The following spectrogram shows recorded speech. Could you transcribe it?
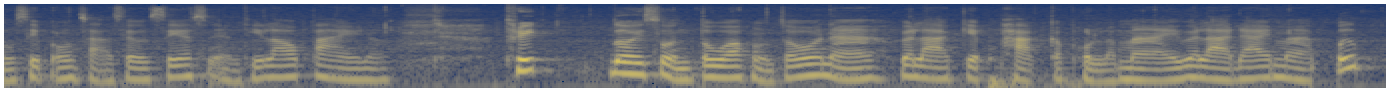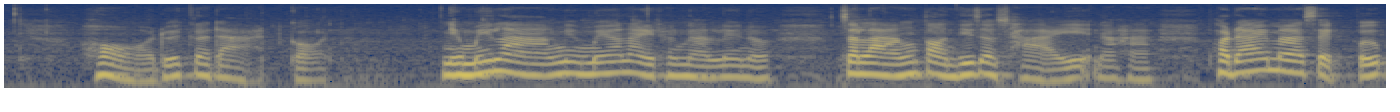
7-10 องศาเซลเซียสอย่างที่เล่าไปเนาะทริคโดยส่วนตัวของโจ้นะ เวลาเก็บผักกับผลไม้เวลาได้มาปุ๊บห่อด้วยกระดาษก่อนยังไม่ล้างยังไม่อะไรทั้งนั้นเลยเนาะจะล้างตอนที่จะใช้นะคะ พอได้มาเสร็จปุ๊บ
